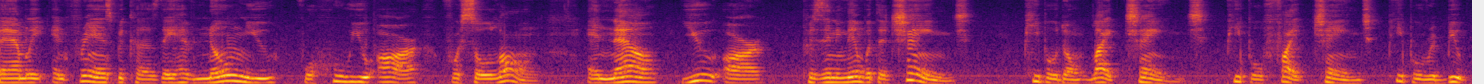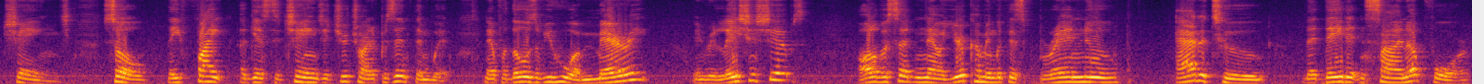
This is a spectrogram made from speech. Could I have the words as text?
family and friends, because they have known you for who you are for so long. And now you are presenting them with a change. People don't like change. People fight change. People rebuke change. So they fight against the change that you're trying to present them with. Now, for those of you who are married in relationships, all of a sudden now you're coming with this brand new attitude that they didn't sign up for.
